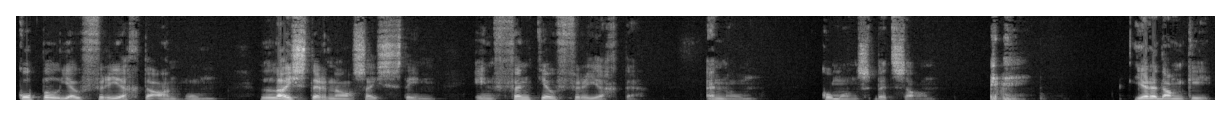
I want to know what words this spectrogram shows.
Koppel jou vreugde aan hom. Luister na sy stem en vind jou vreugde in hom. Kom ons bid saam. Here, dankie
